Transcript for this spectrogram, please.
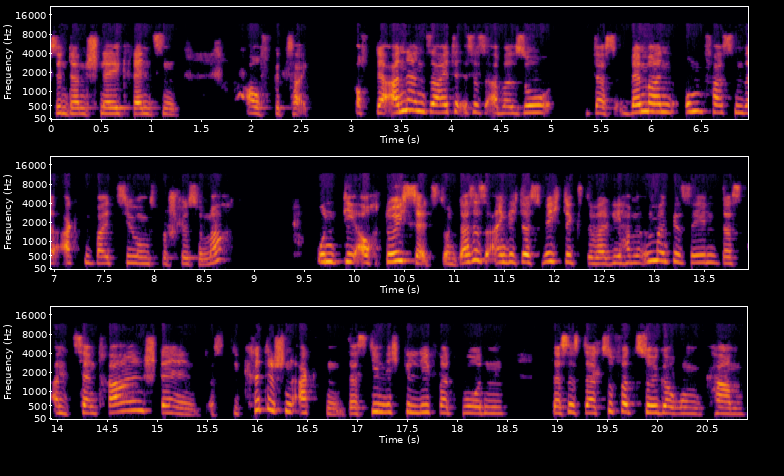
sind dann schnell Grenzen aufgezeigt. Auf der anderen Seite ist es aber so, dass wenn man umfassende Aktenbeiziehungsbeschlüsse macht, und die auch durchsetzt. Und das ist eigentlich das Wichtigste, weil wir haben immer gesehen, dass an zentralen Stellen, dass die kritischen Akten, dass die nicht geliefert wurden, dass es da zu Verzögerungen kam,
